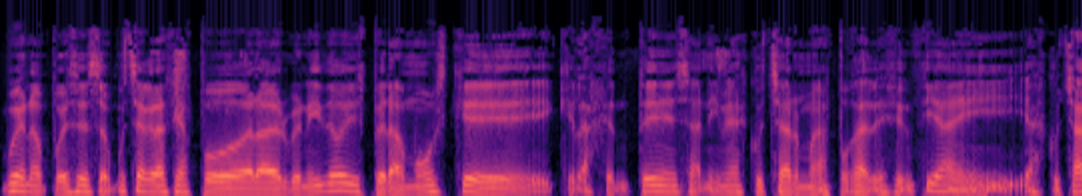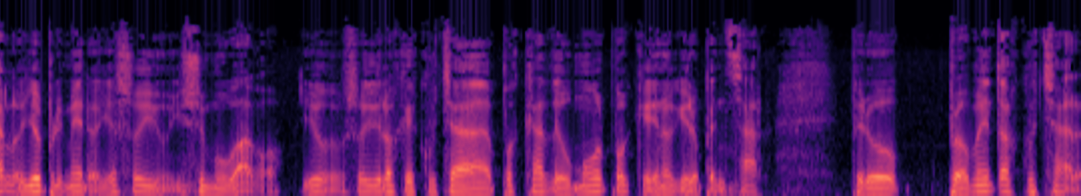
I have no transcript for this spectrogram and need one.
Bueno, pues eso, muchas gracias por haber venido y esperamos que, que la gente se anime a escuchar más podcast de ciencia y a escucharlo. Yo el primero, yo soy, yo soy muy vago. Yo soy de los que escucha podcast de humor porque no quiero pensar. Pero prometo escuchar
